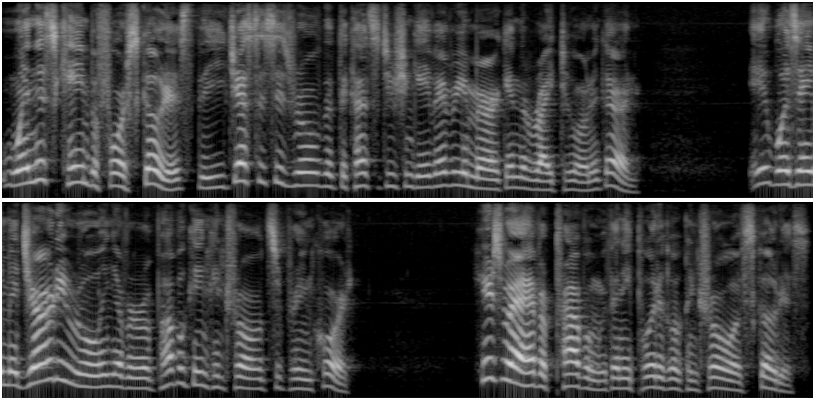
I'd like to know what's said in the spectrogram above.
When this came before SCOTUS, the justices ruled that the Constitution gave every American the right to own a gun. It was a majority ruling of a Republican controlled Supreme Court. Here's where I have a problem with any political control of SCOTUS.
